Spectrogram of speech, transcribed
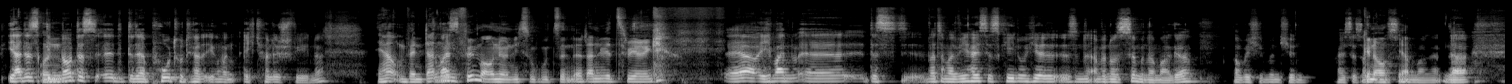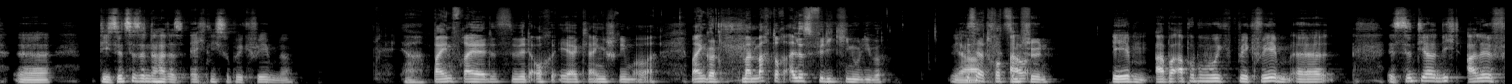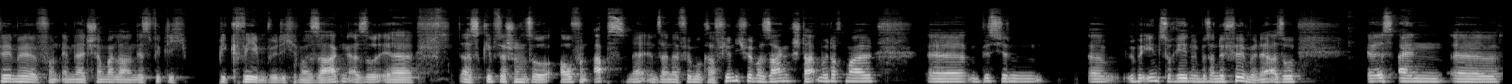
Ja, das ist und, genau das, äh, der Po-Tod hat irgendwann echt höllisch weh, ne? Ja, und wenn dann die Filme auch noch nicht so gut sind, ne, dann wird's schwierig. Ja, ich meine, äh, das, warte mal, wie heißt das Kino hier? Das ist einfach nur Cinema, gell? Glaube ich, in München heißt das genau, Cinema, ja. ja äh, die Sitze sind halt das echt nicht so bequem, ne? Ja, Beinfreiheit, das wird auch eher klein geschrieben, aber mein Gott, man macht doch alles für die Kinoliebe. Ja. Ist ja trotzdem aber, schön. Eben, aber apropos bequem, äh, es sind ja nicht alle Filme von M. Night Shyamalan das wirklich bequem, würde ich immer sagen. Also er, das gibt's ja schon so Auf und Abs ne, in seiner Filmografie. Und ich würde mal sagen, starten wir doch mal äh, ein bisschen äh, über ihn zu reden, über seine Filme. Ne? Also er ist ein äh,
